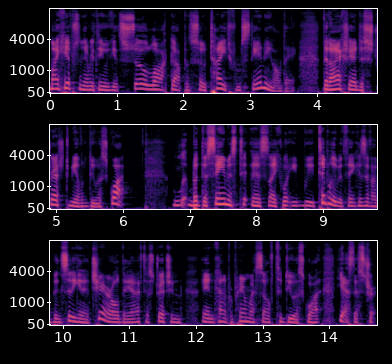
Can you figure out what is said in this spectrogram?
my hips and everything would get so locked up and so tight from standing all day that I actually had to stretch to be able to do a squat but the same as, t- as like what we typically would think is if I've been sitting in a chair all day, I have to stretch and, and kind of prepare myself to do a squat. Yes, that's true.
